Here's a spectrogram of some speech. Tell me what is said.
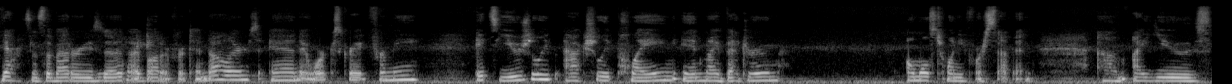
yeah, since the battery's dead, I bought it for $10 and it works great for me. It's usually actually playing in my bedroom almost 24 7. Um, I use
